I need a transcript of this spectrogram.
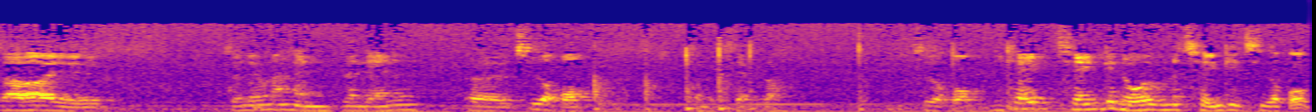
så, øh, så nævner han blandt andet øh, tid og rum som eksempler. Tid og rum. Vi kan ikke tænke noget uden at tænke i tid og rum.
